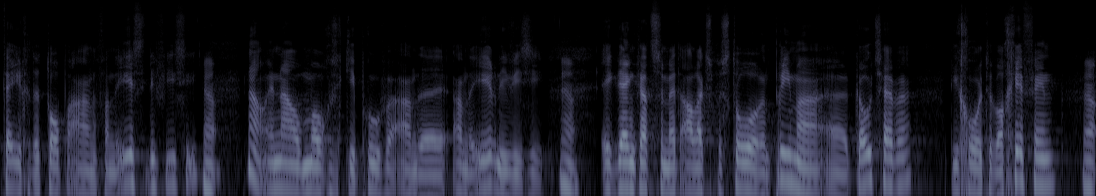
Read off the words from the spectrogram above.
tegen de top aan van de eerste divisie. Ja. Nou, en nou mogen ze een keer proeven aan de, aan de eredivisie. Ja. Ik denk dat ze met Alex Pastoor een prima coach hebben. Die gooit er wel gif in. Ja.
